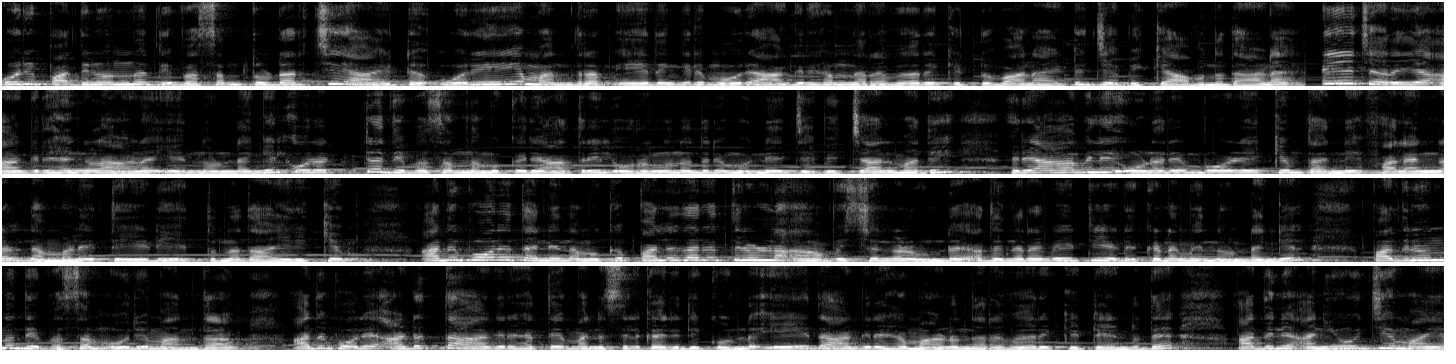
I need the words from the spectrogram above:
ഒരു പതിനൊന്ന് ദിവസം തുടർച്ചയായിട്ട് ഒരേ മന്ത്രം ഏതെങ്കിലും ഒരു ആഗ്രഹം നിറവേറി കിട്ടുവാനായിട്ട് ജപിക്കാവുന്നതാണ്. ചെറിയ ചെറിയ ആഗ്രഹങ്ങളാണ് എന്നുണ്ടെങ്കിൽ ഒരൊറ്റ ദിവസം നമുക്ക് രാത്രിയിൽ ഉറങ്ങുന്നതിന് മുന്നേ ജപിച്ചാൽ മതി. രാവിലെ ഉണരുമ്പോഴേക്കും തന്നെ ഫലങ്ങൾ നമ്മളെ തേടി എത്തുന്നതായിരിക്കും. അതുപോലെ തന്നെ നമുക്ക് പലതരത്തിലുള്ള ആവശ്യങ്ങളുണ്ട്. അത് നിറവേറ്റിയെടുക്കണമെന്നുണ്ടെങ്കിൽ പതിനൊന്ന് ദിവസം ഒരു മന്ത്രം. അതുപോലെ അടുത്ത ആഗ്രഹത്തെ മനസ്സിൽ കരുതിക്കൊണ്ട് ഏത് ആഗ്രഹമാണോ നിറവേറി കിട്ടേണ്ടത് അതിന് അനുയോജ്യമായ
